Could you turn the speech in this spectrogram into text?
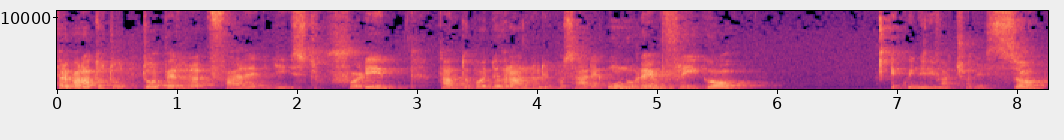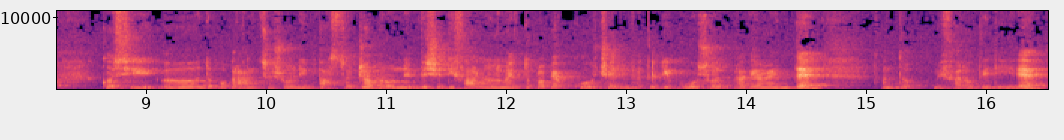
preparato tutto per fare gli struffoli tanto poi dovranno riposare un'ora in frigo e quindi li faccio adesso. Così uh, dopo pranzo ho l'impasto già pronto invece di farlo lo metto proprio a cuocere li cuocio praticamente tanto vi farò vedere.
